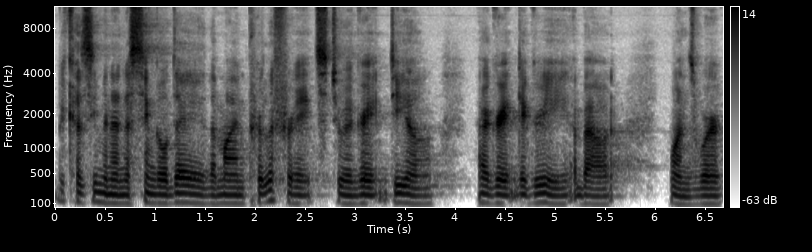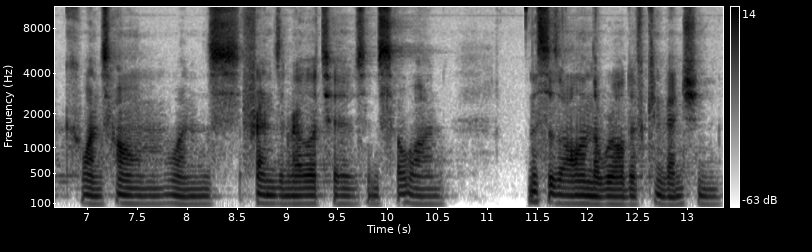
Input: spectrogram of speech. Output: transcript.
Because even in a single day, the mind proliferates to a great deal, a great degree about one's work, one's home, one's friends and relatives, and so on. This is all in the world of convention.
